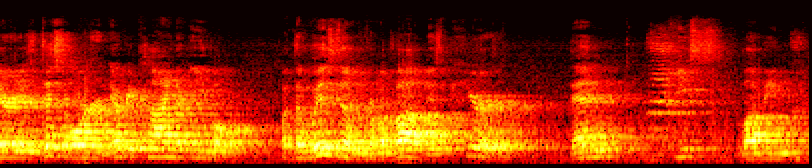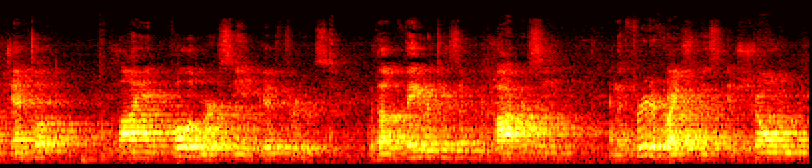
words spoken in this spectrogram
there is disorder and every kind of evil. But the wisdom from above is pure then peace loving, gentle, compliant, full of mercy and good fruits, without favoritism, hypocrisy, and the fruit of righteousness is shown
